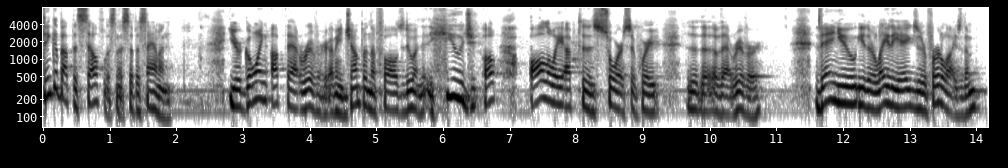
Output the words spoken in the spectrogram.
Think about the selflessness of a salmon. You're going up that river, I mean, jumping the falls, doing huge, all, all the way up to the source of, where, the, the, of that river. Then you either lay the eggs or fertilize them.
